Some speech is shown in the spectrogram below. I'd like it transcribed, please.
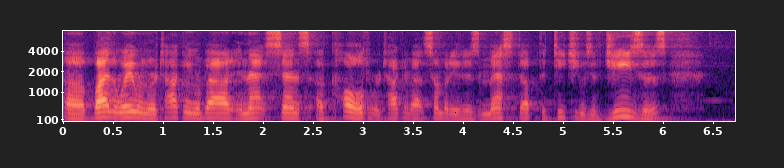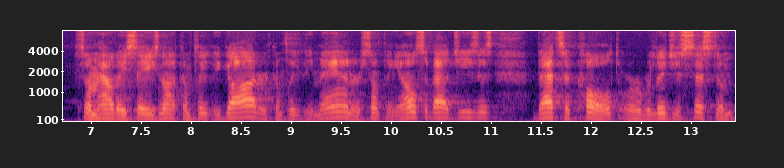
Uh, by the way, when we're talking about, in that sense, a cult, we're talking about somebody that has messed up the teachings of Jesus. Somehow they say he's not completely God or completely man or something else about Jesus. That's a cult or a religious system.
